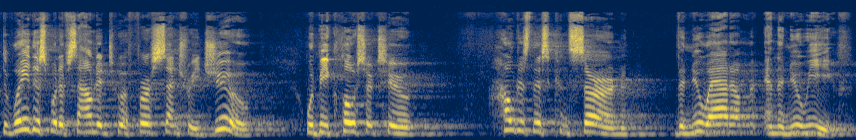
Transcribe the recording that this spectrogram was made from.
The way this would have sounded to a first century Jew would be closer to how does this concern the new Adam and the new Eve?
